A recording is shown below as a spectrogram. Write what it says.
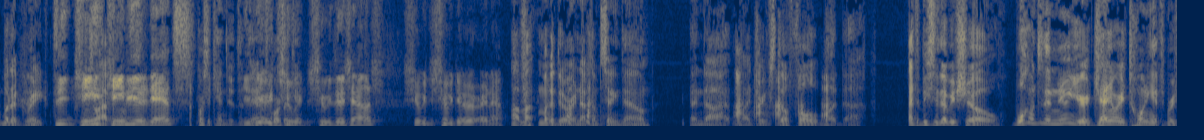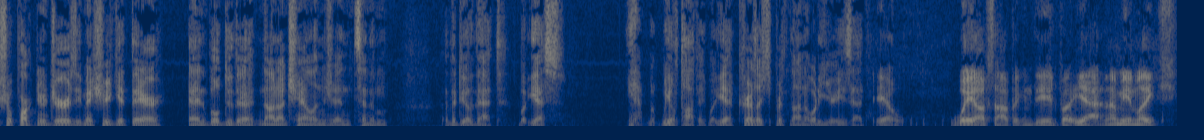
what a great. Do- Can you, can you do the dance? Of course I can do the You dance. do- Of course I should, can. we, should we do the challenge? Should we, should we do it right now? I'm not, I'm not gonna do it right now 'cause I'm sitting down and uh, my drink's still full. But uh, at the BCW show, welcome to the new year, January 20th, Ridgefield Park, New Jersey. Make sure you get there, and we'll do the Nana challenge and send them a video of that. But yes, yeah, but we have topic. But yeah, congratulations, Prince Nana. What a year he's had. yeah, way off topic indeed. But yeah, I mean, like,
